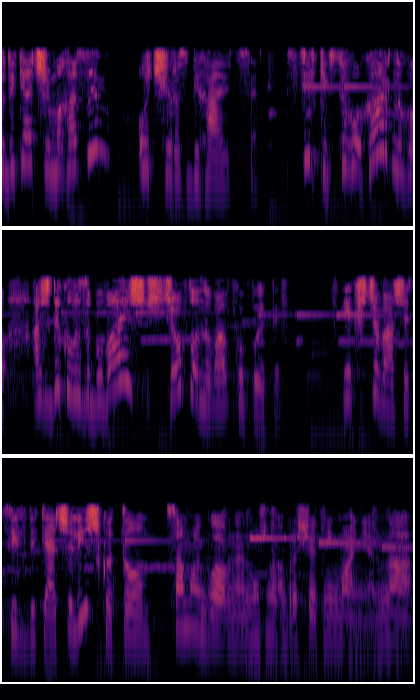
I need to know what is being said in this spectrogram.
у дитячий магазин, очі розбігаються. Стільки всього гарного, аж деколи забуваєш, що планував купити. Якщо ваша ціль дитяче ліжко, то Самое главное, нужно обращать внимание на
